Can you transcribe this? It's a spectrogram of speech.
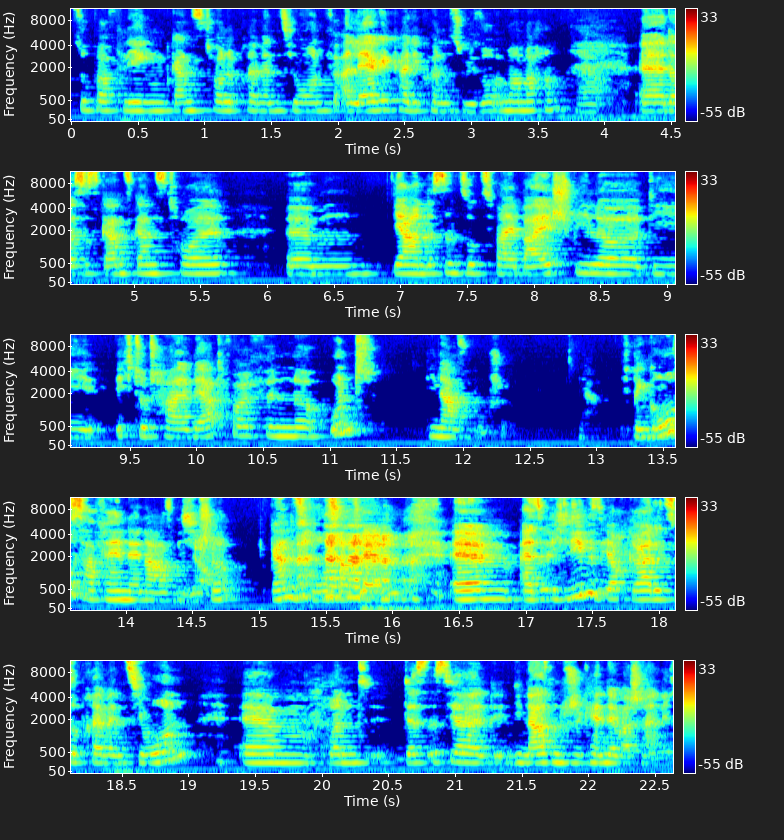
Super pflegen, ganz tolle Prävention. Für Allergiker, die können es sowieso immer machen. Ja. Äh, das ist ganz, ganz toll. Ähm, ja, und das sind so zwei Beispiele, die ich total wertvoll finde. Und die Nasendusche. Ja. Ich bin großer Fan der Nasendusche. Ganz großer Fan. ähm, also ich liebe sie auch gerade zur Prävention. Ähm, und das ist ja, die Nasendusche kennt ihr wahrscheinlich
